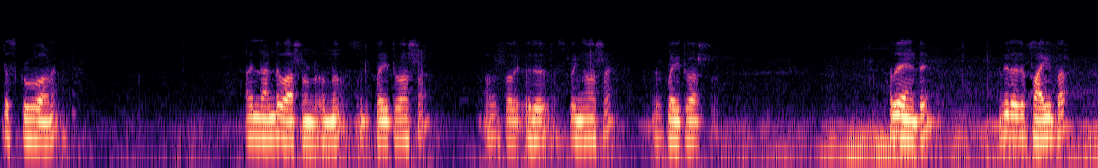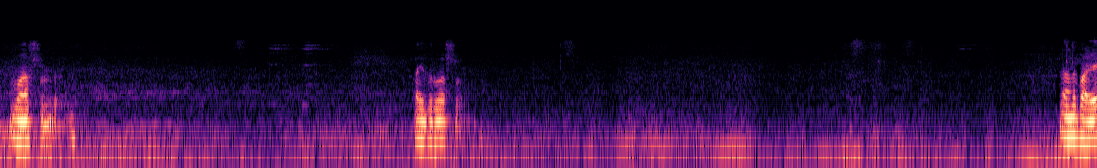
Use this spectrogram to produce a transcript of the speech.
ഒരു സ്ക്രൂ ആണ് അതിൽ രണ്ട് വാഷുണ്ട് ഒന്ന് ഒരു പ്ലേറ്റ് വാഷർ സോറി ഒരു സ്പ്രിംഗ് വാഷർ ഒരു പ്ലേറ്റ് വാഷർ അത് കഴിഞ്ഞിട്ട് ഇതിലൊരു ഫൈബർ വാഷറുണ്ട് ഫൈബർ വാഷർ ഇതാണ് പഴയ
